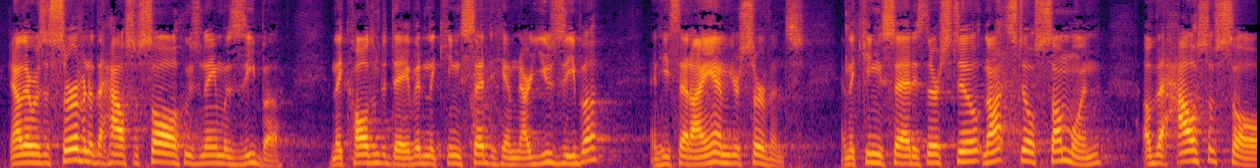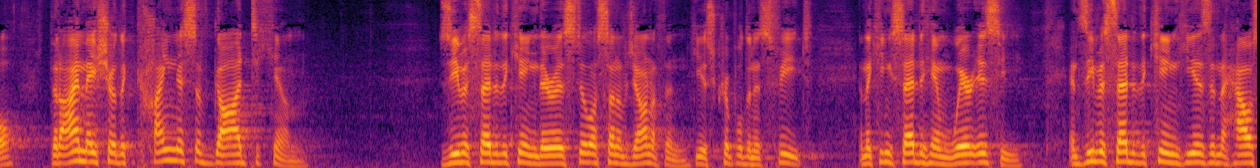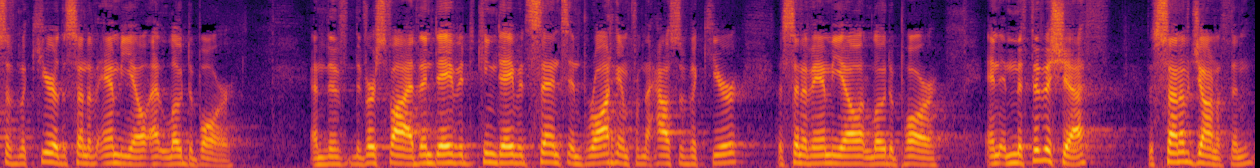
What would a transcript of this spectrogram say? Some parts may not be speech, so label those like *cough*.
Now there was a servant of the house of Saul whose name was Ziba. And they called him to David, and the king said to him, Are you Ziba? And he said, I am your servant. And the king said, Is there still not still someone of the house of Saul that I may show the kindness of God to him? Ziba said to the king, There is still a son of Jonathan. He is crippled in his feet. And the king said to him, Where is he? And Ziba said to the king, He is in the house of Machir, the son of Ammiel, at Lodebar. And the, the verse 5 Then David, King David sent and brought him from the house of Machir, the son of Ammiel, at Lodebar. And Mephibosheth, the son of Jonathan,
